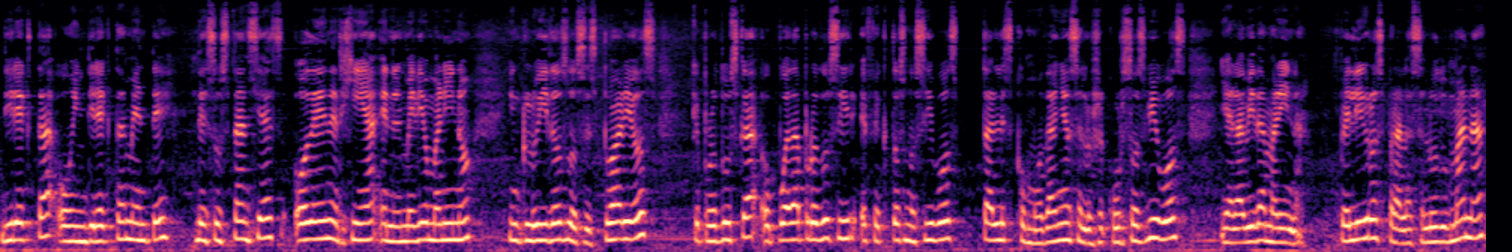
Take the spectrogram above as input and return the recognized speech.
directa o indirectamente, de sustancias o de energía en el medio marino, incluidos los estuarios, que produzca o pueda producir efectos nocivos tales como daños a los recursos vivos y a la vida marina, peligros para la salud humana,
